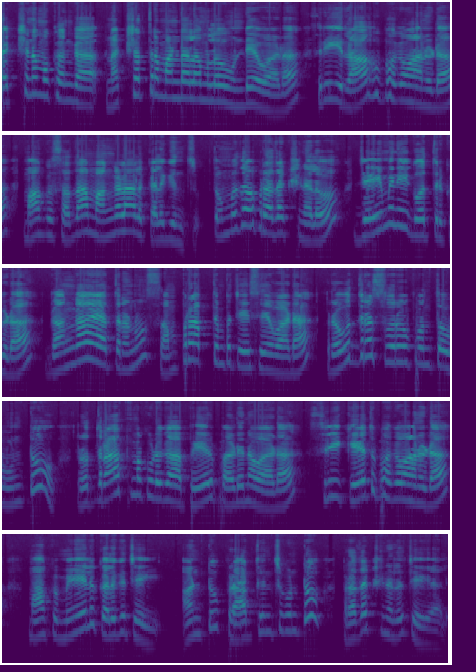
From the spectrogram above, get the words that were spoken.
దక్షిణముఖంగా నక్షత్ర మండలంలో ఉండేవాడా శ్రీ రాహు భగవానుడా మాకు సదా మంగళాలు కలిగించు. తొమ్మిదవ ప్రదక్షిణలో జైమిని గోత్రికుడా గంగాయాత్రను సంప్రాప్తింపచేసేవాడా రౌద్ర స్వరూపంతో ఉంటూ రుద్రాత్మకుడుగా పేరు పడినవాడా శ్రీ కేతు భగవానుడా మాకు మేలు కలుగచేయి అంటూ ప్రార్థించుకుంటూ ప్రదక్షిణలు చేయాలి.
